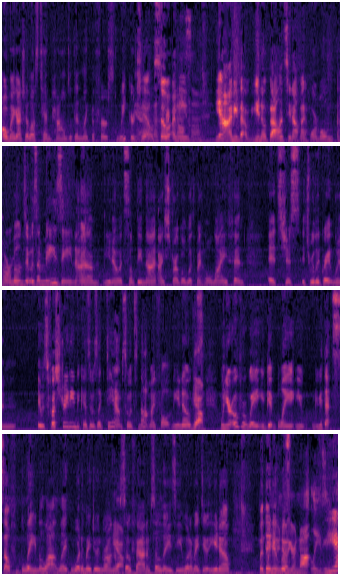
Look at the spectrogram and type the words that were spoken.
oh my gosh, I lost ten pounds within like the first week or Yeah, two. So I mean, awesome. yeah, I mean, that, you know, balancing out my hormone hormones, it was amazing. Um, you know, it's something that I struggled with my whole life, and it's just, it's really great when it was frustrating because it was like, damn, so it's not my fault, you know? Yeah. When you're overweight, you get blame, you you get that self blame a lot. Like, what am I doing wrong? Yeah. I'm so fat. I'm so lazy. What am I doing? You know? But then when it you was know you're not lazy. Yeah,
